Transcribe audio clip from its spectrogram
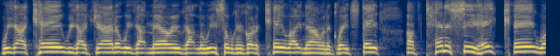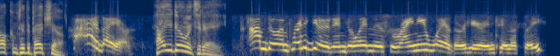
We got Kay, we got Janet, we got Mary, we got Louisa. We're going to go to Kay right now in a great state of Tennessee. Hey, Kay, welcome to the Pet Show. Hi there. How you doing today? I'm doing pretty good, enjoying this rainy weather here in Tennessee.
